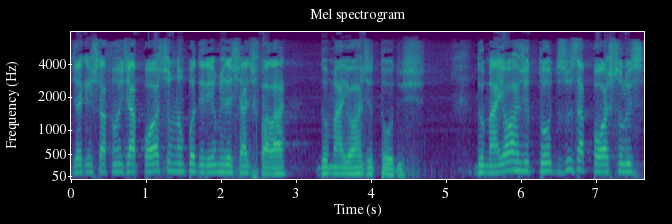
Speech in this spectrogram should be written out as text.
Já que a gente está falando de apóstolo, não poderíamos deixar de falar do maior de todos do maior de todos os apóstolos,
